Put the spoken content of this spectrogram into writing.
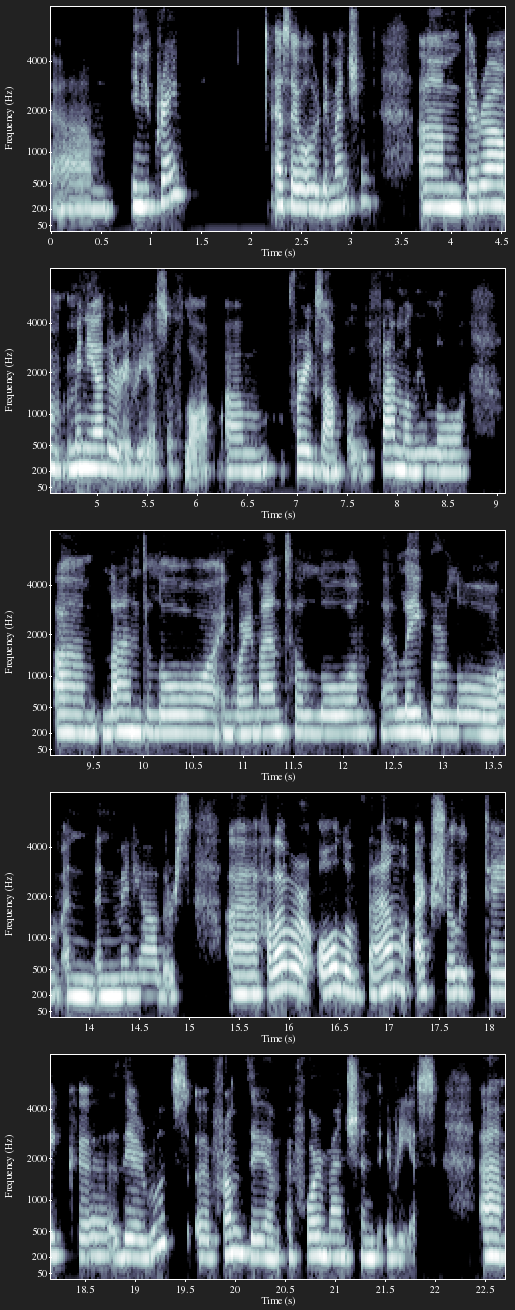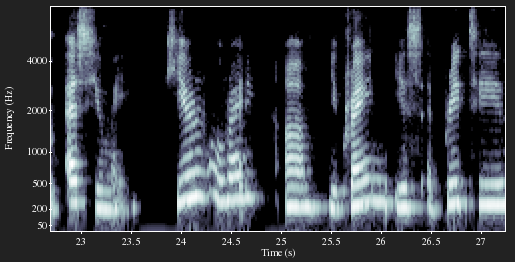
Um, in Ukraine, as I already mentioned, um, there are many other areas of law. Um, for example, family law, um, land law, environmental law, uh, labor law, and, and many others. Uh, however, all of them actually take uh, their roots uh, from the aforementioned areas. Um, as you may hear already, um, Ukraine is a pretty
